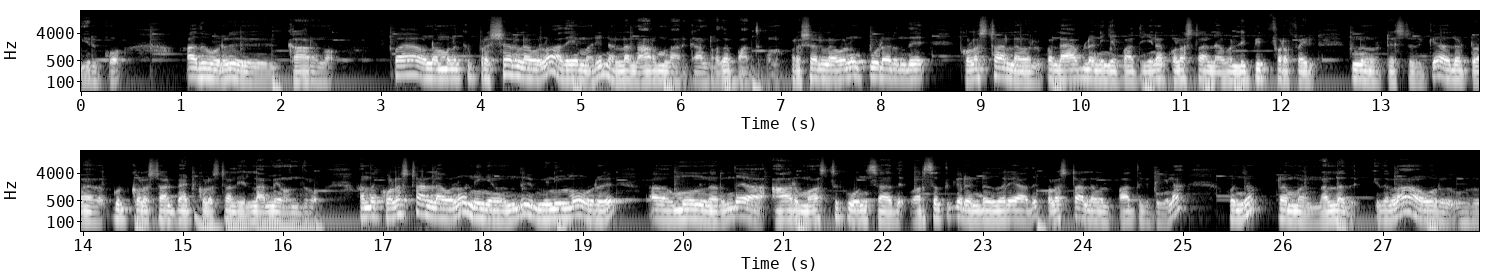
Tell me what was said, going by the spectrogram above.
இருக்கும். அது ஒரு காரணம். இப்போ நம்மளுக்கு ப்ரெஷர் லெவலும் அதே மாதிரி நல்லா நார்மலாக இருக்கான்றதை பார்த்துக்கணும். ப்ரெஷர் லெவலும் கூட இருந்து கொலஸ்ட்ரால் லெவல் இப்போ லேபில் நீங்கள் பார்த்தீங்கன்னா கொலஸ்ட்ரால் லெவல் லிபிட் ப்ரொஃபைல்னு ஒரு டெஸ்ட் இருக்குது அதில் குட் கொலஸ்ட்ரால் பேட் கொலஸ்ட்ரால் எல்லாமே வந்துடும் அந்த கொலஸ்ட்ரால் லெவலும் நீங்கள் வந்து மினிமம் ஒரு மூணுலேருந்து ஆறு மாதத்துக்கு ஒன்ஸ் ஆகுது. வருஷத்துக்கு ரெண்டு தடவையாவது கொலஸ்ட்ரால் லெவல் பார்த்துக்கிட்டிங்கன்னா கொஞ்சம் ரொம்ப நல்லது. இதெல்லாம் ஒரு ஒரு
